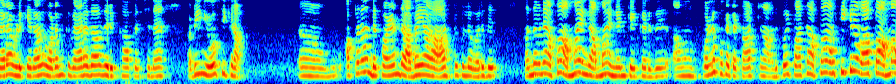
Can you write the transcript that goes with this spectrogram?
வேற அவளுக்கு ஏதாவது உடம்புக்கு வேற ஏதாவது இருக்கா பிரச்சனை அப்படின்னு யோசிக்கிறான். அப்போ தான் அந்த குழந்தை அபயா ஆத்துக்குள்ளே வருது. வந்தவொடனே அப்பா அம்மா எங்கள் அம்மா எங்கன்னு கேட்கறது அவன் கொல்ல பக்கத்தை காட்டுறான். அது போய் பார்த்தா அப்பா சீக்கிரம் வாப்பா. அம்மா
